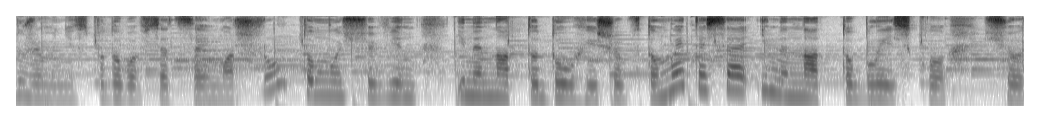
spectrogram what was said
Дуже мені сподобався цей маршрут, тому що він і не надто довгий, щоб втомитися, і не надто близько, що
